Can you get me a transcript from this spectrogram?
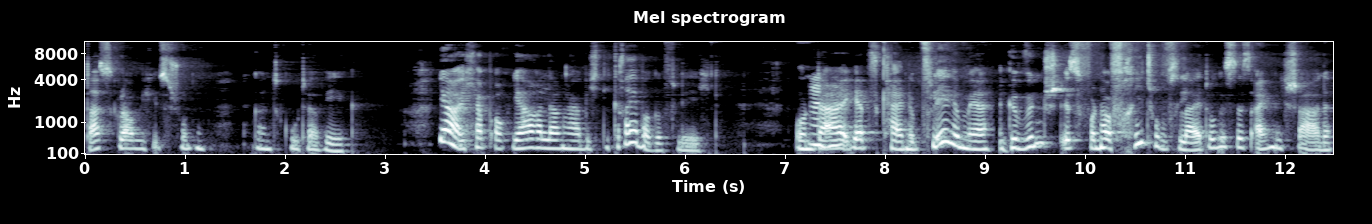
das, glaube ich, ist schon ein ganz guter Weg. Ja, ich habe auch jahrelang habe ich die Gräber gepflegt. Und mhm. da jetzt keine Pflege mehr gewünscht ist von der Friedhofsleitung, ist das eigentlich schade.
